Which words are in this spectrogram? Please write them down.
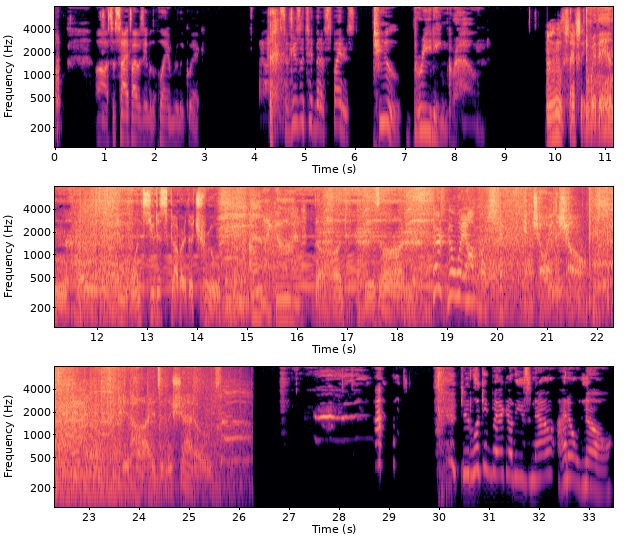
Uh, so sci-fi was able to play them really quick. So here's a tidbit of spiders. Two breeding ground. Ooh, sexy. Within. And once you discover the truth, Oh my god. the hunt is on. There's no way off my ship. Enjoy the show. It hides in the shadows. Dude, looking back on these now, I don't know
